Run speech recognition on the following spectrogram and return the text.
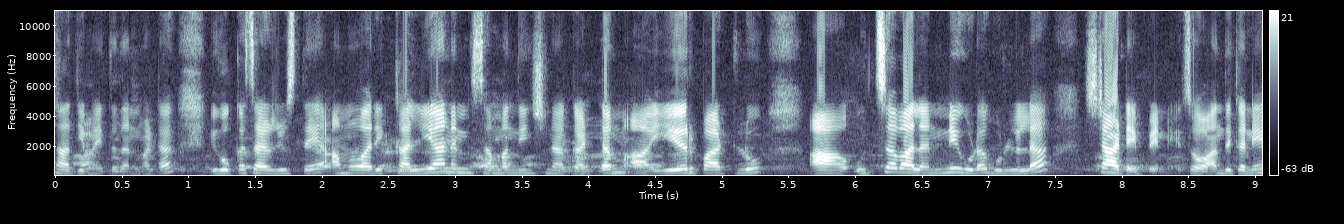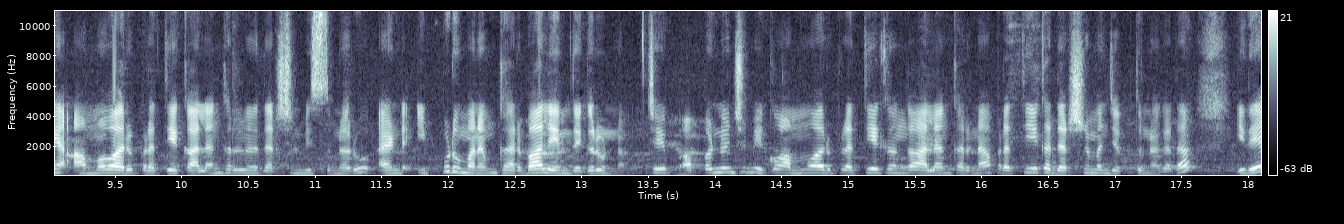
సాధ్యమవుతుంది అనమాట ఇక ఒక్కసారి చూస్తే అమ్మవారి కళ్యాణానికి సంబంధించిన ఘట్టం ఆ ఏర్పాట్లు ఆ ఉత్సవాలన్నీ కూడా గుళ్ళలో స్టార్ట్ అయిపోయినాయి. సో అందుకనే అమ్మవారు ప్రత్యేక అలంకరణ దర్శనమిస్తున్నారు. అండ్ ఇప్పుడు మనం గర్భాలయం దగ్గర ఉన్నాం. చే- అప్పటి నుంచి మీకు అమ్మవారు ప్రత్యేకంగా అలంకరణ ప్రత్యేక దర్శనం అని చెప్తున్నా కదా ఇదే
